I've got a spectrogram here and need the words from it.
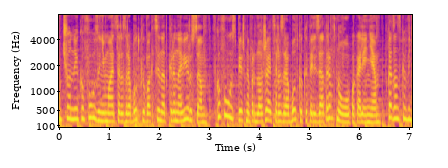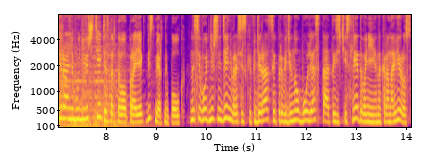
Ученые КФУ занимаются разработкой вакцин от коронавируса. В КФУ успешно продолжается разработка катализаторов нового поколения. В Казанском федеральном университете стартовал проект «Бессмертный полк». На сегодняшний день в Российской Федерации проведено более 100 тысяч исследований на коронавирус.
